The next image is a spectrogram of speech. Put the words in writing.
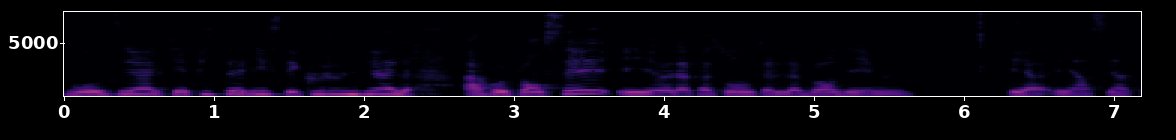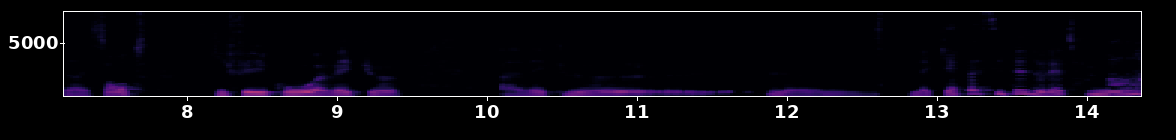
mondiale, capitaliste et coloniale à repenser. Et euh, la façon dont elle l'aborde est, est, assez intéressante, ce qui fait écho avec, euh, avec le, la capacité de l'être humain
